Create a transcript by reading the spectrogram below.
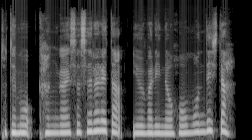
とても考えさせられた夕張の訪問でした。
